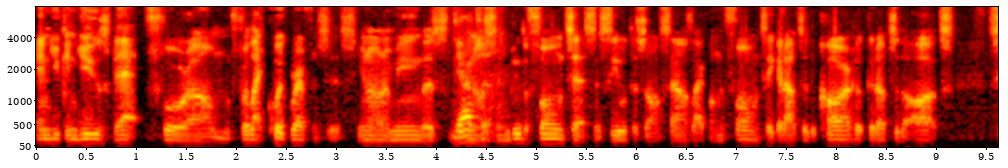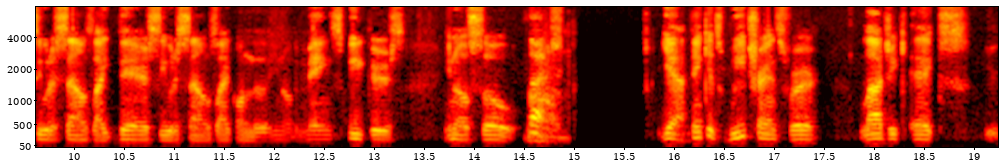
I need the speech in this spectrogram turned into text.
and you can use that for um for like quick references you know what i mean let's you know Gotcha. I'm saying, do the phone test and see what the song sounds like on the phone take it out to the car hook it up to the aux see what it sounds like there see what it sounds like on the you know the main speakers you know so Nice. um, yeah, I think it's WeTransfer, Logic X, your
